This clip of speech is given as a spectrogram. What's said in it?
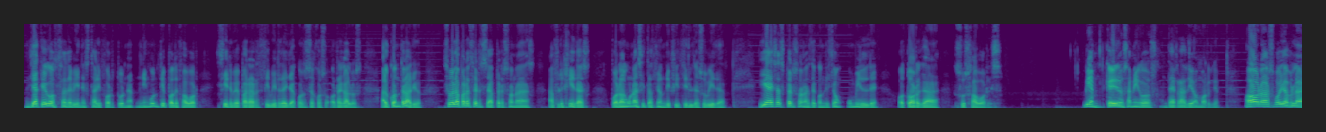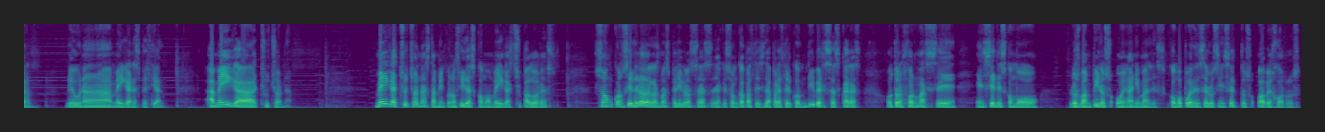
Ya que goza de bienestar y fortuna, ningún tipo de favor sirve para recibir de ella consejos o regalos. Al contrario, suele aparecerse a personas afligidas por alguna situación difícil de su vida y a esas personas de condición humilde otorga sus favores. Bien, queridos amigos de Radio Morgue, ahora os voy a hablar de una meiga en especial, a meiga chuchona. Meigas chuchonas, también conocidas como meigas chupadoras, son consideradas las más peligrosas ya que son capaces de aparecer con diversas caras o transformarse en seres como los vampiros o en animales, como pueden ser los insectos o abejorros,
